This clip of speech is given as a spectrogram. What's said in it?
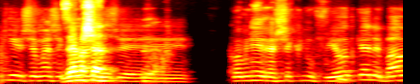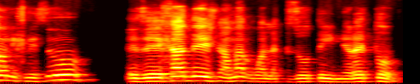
מכיר שמה זה מה שקרה, שאני- שכל מיני ראשי כנופיות כאלה באו, נכנסו, איזה אחד אה, אמר, וואלכ, זאת היא נראית טוב,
